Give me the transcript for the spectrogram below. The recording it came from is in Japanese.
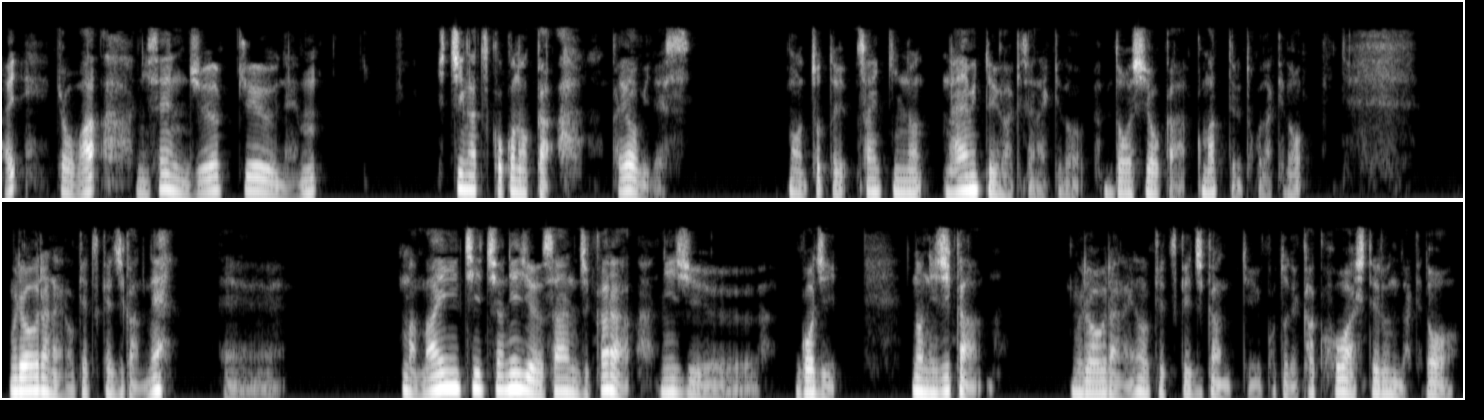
はい。今日は2019年7月9日火曜日です。もうちょっと最近の悩みというわけじゃないけど、どうしようか困ってるとこだけど、無料占いの受付時間ね。えー、まあ毎日一応23時から25時の2時間無料占いの受付時間っていうことで確保はしてるんだけど、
